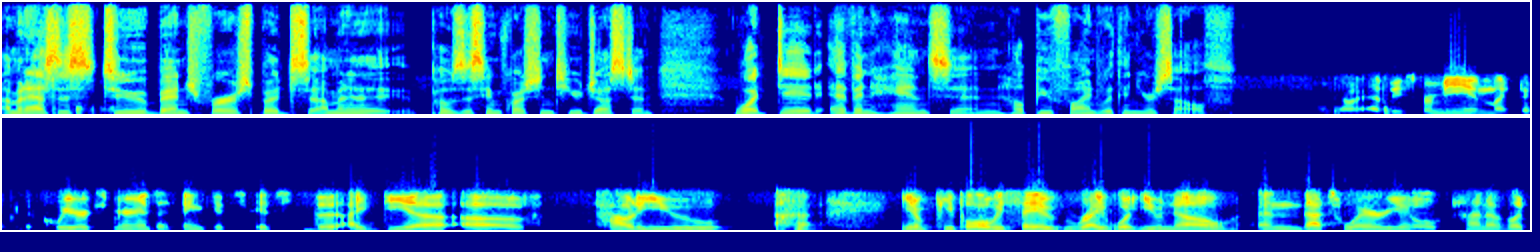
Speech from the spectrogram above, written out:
I'm going to ask this to Benj first, but I'm going to pose the same question to you, Justin. What did Evan Hansen help you find within yourself? You know, at least for me, and like the, the queer experience, I think it's it's the idea of how do you, you know, people always say write what you know, and that's where you'll kind of like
